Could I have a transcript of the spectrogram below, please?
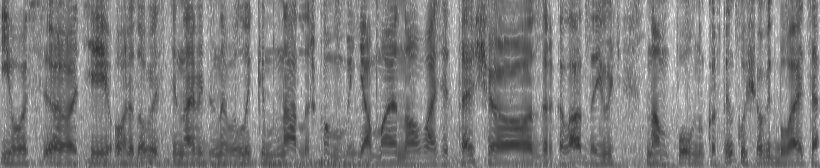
і ось е, цієї оглядовості навіть з невеликим надлишком. Я маю на увазі те, що дзеркала дають нам повну картинку, що відбувається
